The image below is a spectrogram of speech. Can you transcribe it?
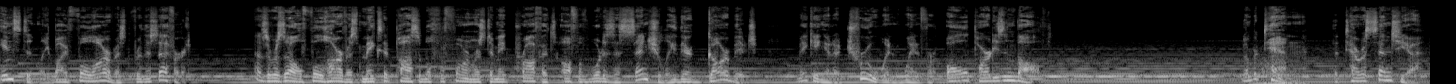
instantly by Full Harvest for this effort. As a result, Full Harvest makes it possible for farmers to make profits off of what is essentially their garbage, making it a true win win for all parties involved. Number 10. The Terrasentia.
